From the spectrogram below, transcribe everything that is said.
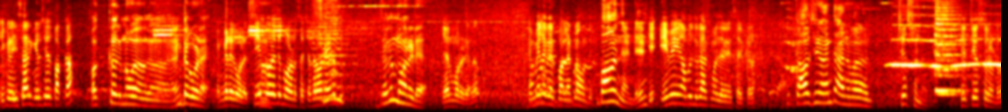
ఇక్కడ ఈసారి గెలిచేది పక్క? పక్క వెంకటగౌడ. వెంకటగౌడ. సీఎం ఎవరైతే బాగుంటుంది సార్? చంద్రబాబు నాయుడు? జగన్మోహన్ రెడ్డి. జగన్మోహన్ రెడ్డినా? ఎమ్మెల్యే గారి పాలన ఎట్లా ఉంది? బాగుందండి. ఏమేమి అభివృద్ధి కార్యక్రమాలు జరిగాయి సార్ ఇక్కడ? కావాల్సిన అంటే ఆయన మనం చేస్తున్నాం చే- చేస్తున్నారు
